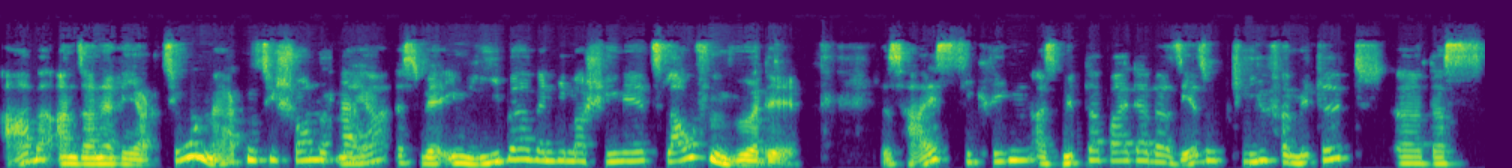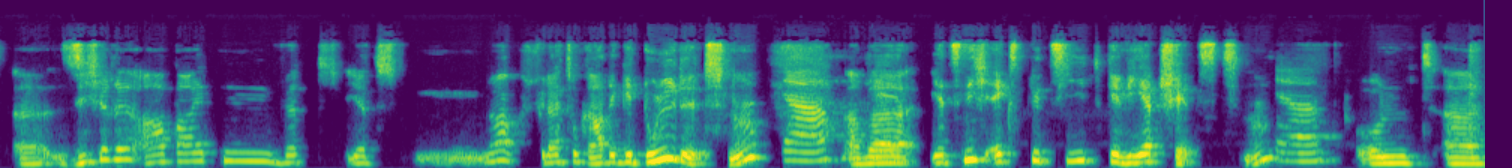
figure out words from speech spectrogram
Aber an seiner Reaktion merken Sie schon, ja. naja, es wäre ihm lieber, wenn die Maschine jetzt laufen würde. Das heißt, Sie kriegen als Mitarbeiter da sehr subtil vermittelt, äh, dass äh, sichere Arbeiten wird jetzt ja, vielleicht so gerade geduldet, ne? ja, okay. aber jetzt nicht explizit gewertschätzt. Ne? Ja. Und äh,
